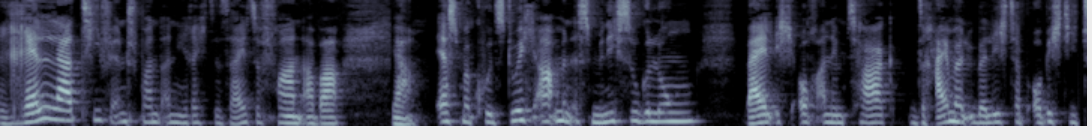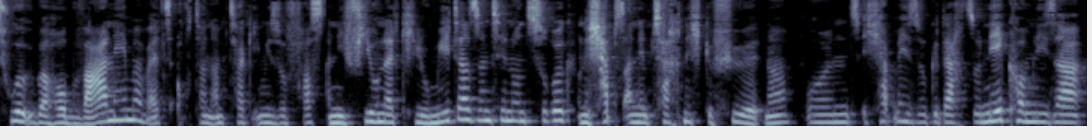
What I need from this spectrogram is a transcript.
relativ entspannt an die rechte Seite fahren. Aber ja, erstmal kurz durchatmen ist mir nicht so gelungen, weil ich auch an dem Tag dreimal überlegt habe, ob ich die Tour überhaupt wahrnehme, weil es auch dann am Tag irgendwie so fast an die 400 Kilometer sind hin und zurück. Und ich habe es an dem Tag nicht gefühlt. Ne? Und ich habe mir so gedacht, so, nee, komm, Lisa,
